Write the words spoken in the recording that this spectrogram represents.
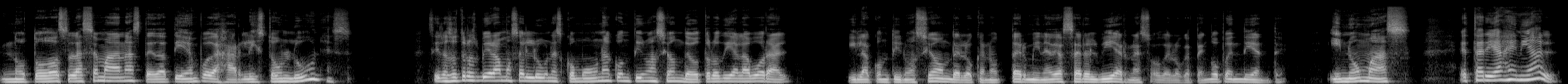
no todas las semanas te da tiempo de dejar listo un lunes. Si nosotros viéramos el lunes como una continuación de otro día laboral y la continuación de lo que no terminé de hacer el viernes o de lo que tengo pendiente y no más, estaría genial.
